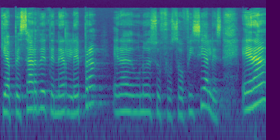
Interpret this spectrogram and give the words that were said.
Que a pesar de tener lepra, era de uno de sus oficiales. Era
